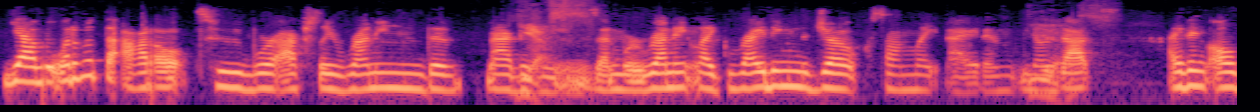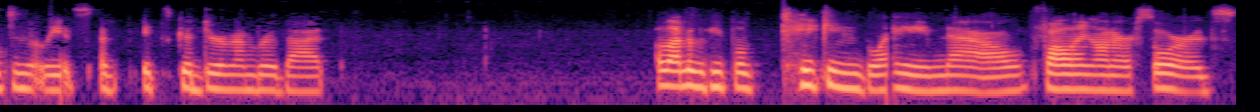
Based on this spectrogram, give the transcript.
yeah, but what about the adults who were actually running the magazines Yes. and were running, like, writing the jokes on late night? And you know, Yes. that's. I think ultimately, it's a, it's good to remember that a lot of the people taking blame now, falling on our swords,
